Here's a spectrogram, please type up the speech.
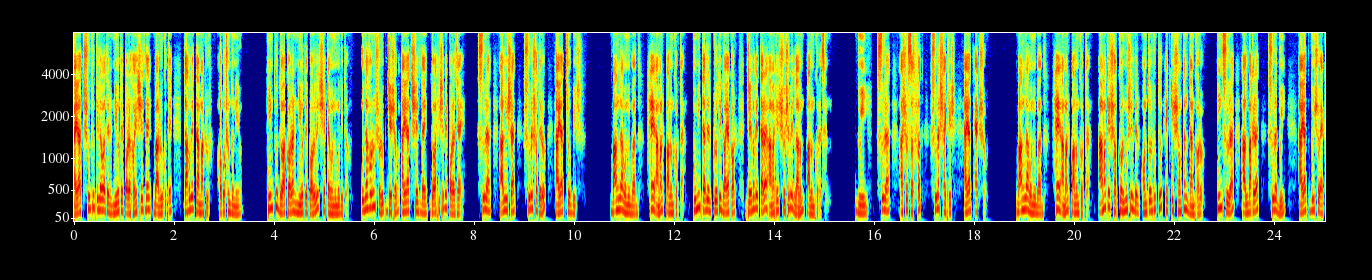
আয়াত শুধু তিলাওয়াতের নিয়তে পড়া হয় সেজদায় বা রুকুতে, তাহলে তা অপছন্দনীয়। কিন্তু দোয়া করার নিয়তে পড়লে সেটা অনুমোদিত। উদাহরণস্বরূপ যেসব আয়াত সেজদায় দোয়া হিসেবে পড়া যায়। সুরা আলিশা সুরা সতেরো, আয়াত চব্বিশ। বাংলা অনুবাদ হ্যাঁ আমার পালনকর্তা, তুমি তাদের প্রতি দয়া কর, যেভাবে তারা আমাকে শৈশবে লালন পালন করেছেন। দুই, সুরা আশর সাফাত সুরা সাঁত্রিশ আয়াত একশো। বাংলা অনুবাদ হ্যাঁ আমার পালনকর্তা, আমাকে সৎকর্মশীলদের অন্তর্ভুক্ত একটি সন্তান দান করো। তিন, সুরা আল বাকরা সুরা দুই, আয়াত দুইশো এক।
